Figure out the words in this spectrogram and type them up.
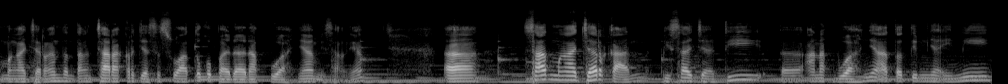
mengajarkan tentang cara kerja sesuatu kepada anak buahnya misalnya uh, saat mengajarkan bisa jadi uh, anak buahnya atau timnya ini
